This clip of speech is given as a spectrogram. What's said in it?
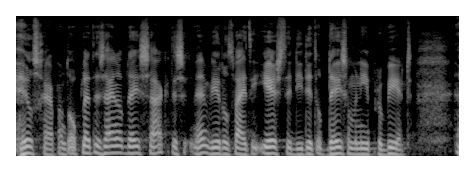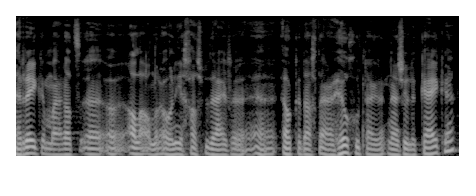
heel scherp aan het opletten zijn op deze zaak. Het is hè, wereldwijd de eerste die dit op deze manier probeert. En reken maar dat uh, alle andere olie- en gasbedrijven uh, elke dag daar heel goed naar, naar, zullen kijken.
